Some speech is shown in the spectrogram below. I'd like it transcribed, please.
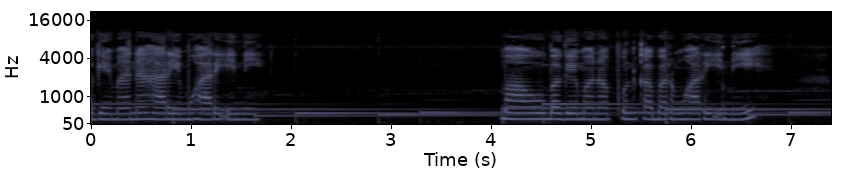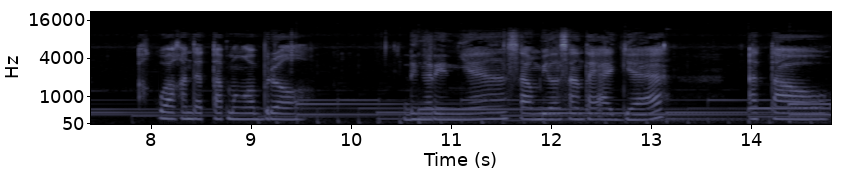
bagaimana harimu hari ini? Mau bagaimanapun kabarmu hari ini, aku akan tetap mengobrol. Dengerinnya sambil santai aja, atau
